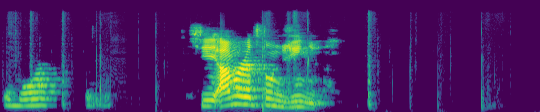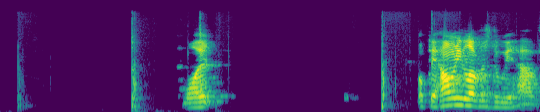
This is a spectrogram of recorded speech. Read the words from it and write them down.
one more. See, I'm a redstone genius. What? Okay, how many levers do we have?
